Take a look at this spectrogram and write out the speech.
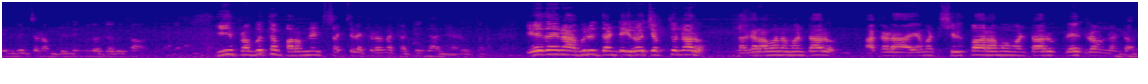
నిర్మించడం బిల్డింగ్లో జరుగుతూ ఉంది ఈ ప్రభుత్వం పర్మనెంట్ స్ట్రక్చర్ ఎక్కడైనా కట్టిందా అని అడుగుతున్నా. ఏదైనా అభివృద్ధి అంటే ఈరోజు చెప్తున్నారు. నగరవనం అంటారు అక్కడ ఏమంటే శిల్పారామం అంటారు ప్లే గ్రౌండ్ అంటారు.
